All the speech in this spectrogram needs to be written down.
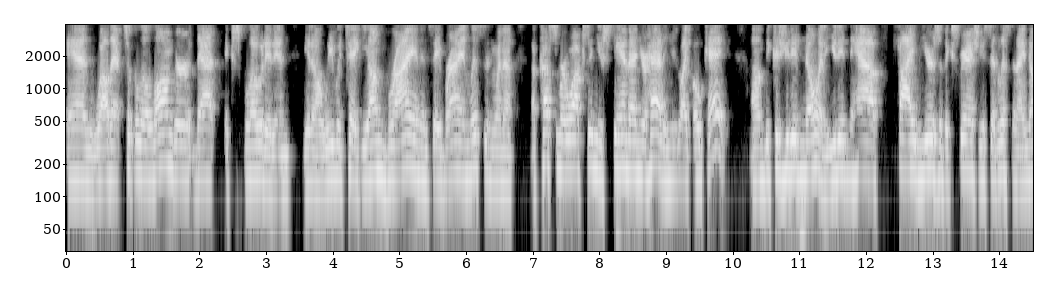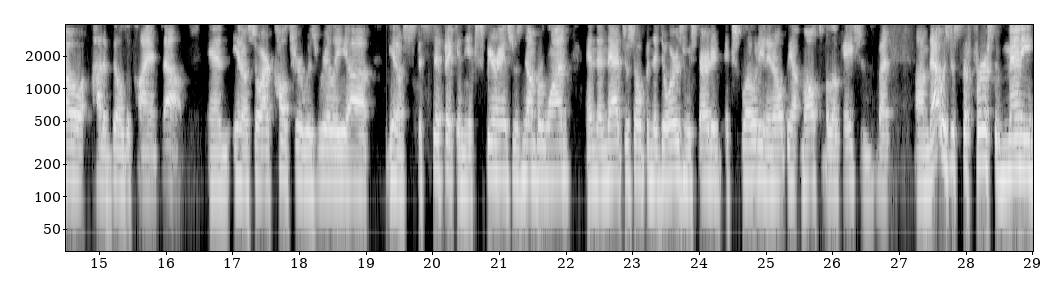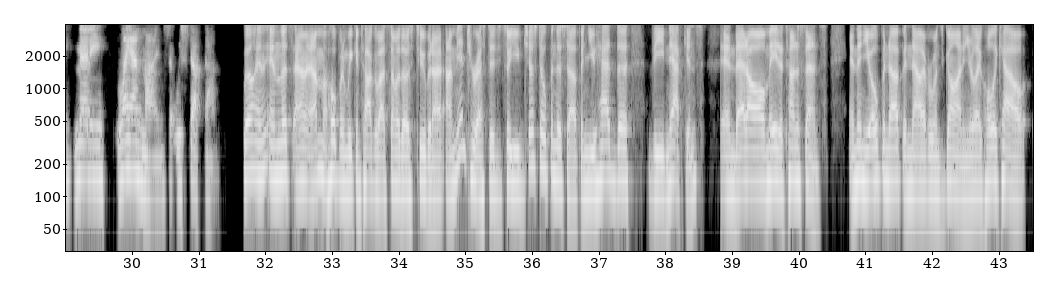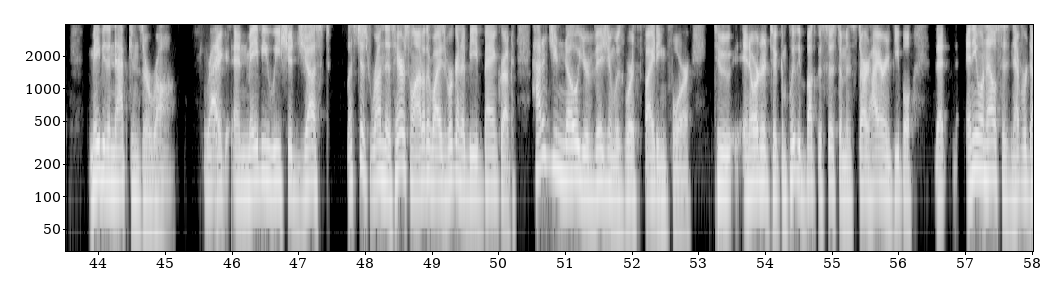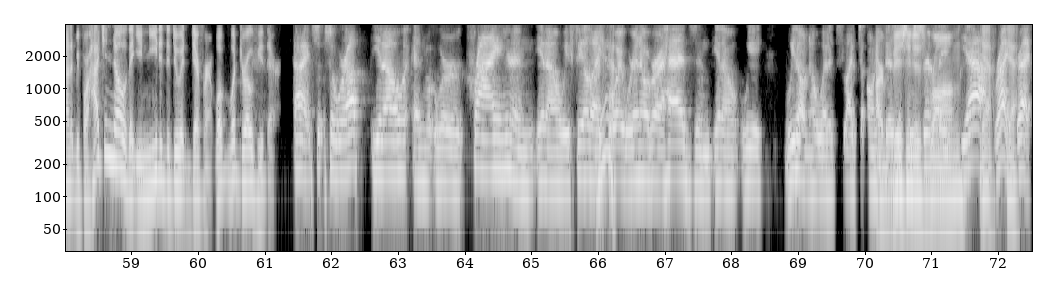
And while that took a little longer that exploded. And you know we would take young brian and say brian listen when a, a customer walks in you stand on your head and you're like okay um, because you didn't know any. You didn't have five years of experience. You said, "Listen, I know how to build a clientele," and you know, so our culture was really, uh, you know, specific, and the experience was number one. And then that just opened the doors, and we started exploding and opening up multiple locations. But um, that was just the first of many, many landmines that we stepped on. Well, and, and let's, I'm hoping we can talk about some of those too, but I, I'm interested. So you've just opened this up and you had the, the napkins and that all made a ton of sense. And then you open up and now everyone's gone and you're like, holy cow, maybe the napkins are wrong. Right. Like, and maybe we should just let's just run this hair salon otherwise we're going to be bankrupt how did you know your vision was worth fighting for to in order to completely buck the system and start hiring people that anyone else has never done it before how'd you know that you needed to do it different what what drove you there all right so, so we're up you know and we're crying and you know we feel like yeah. boy we're in over our heads and you know we we don't know what it's like to own our a business. Our vision is wrong. Yeah, yeah right, yeah. right.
